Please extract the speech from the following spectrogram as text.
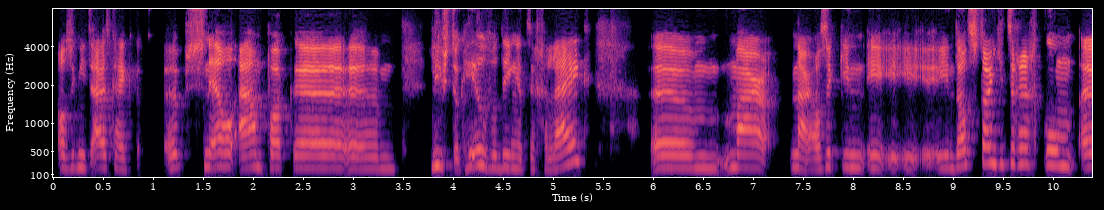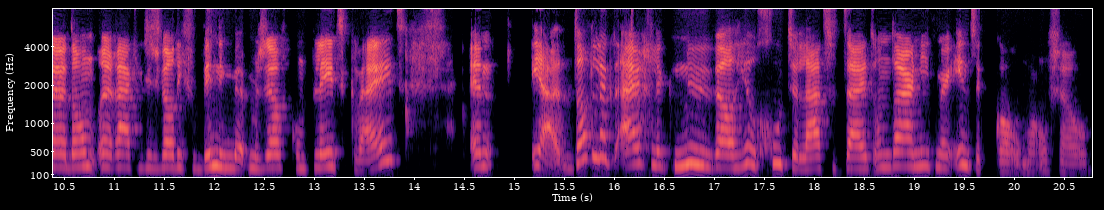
als ik niet uitkijk, snel aanpakken. liefst ook heel veel dingen tegelijk. Um, maar nou, als ik in, in, in dat standje terechtkom, uh, dan raak ik dus wel die verbinding met mezelf compleet kwijt. En ja, dat lukt eigenlijk nu wel heel goed de laatste tijd om daar niet meer in te komen of zo.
